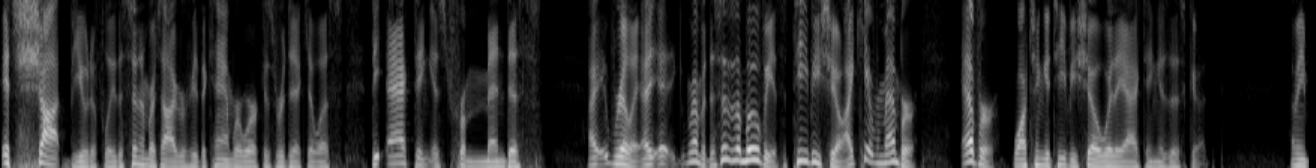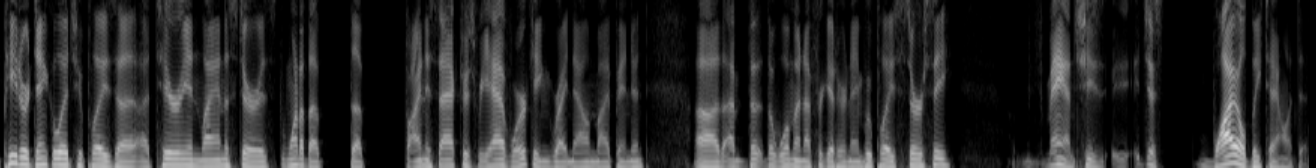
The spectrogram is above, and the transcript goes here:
It's shot beautifully. The cinematography, the camera work is ridiculous. The acting is tremendous. I really, I, I, remember this isn't a movie; it's a TV show. I can't remember ever watching a TV show where the acting is this good. I mean, Peter Dinklage, who plays a, a Tyrion Lannister, is one of the the finest actors we have working right now, in my opinion. Uh, the the woman I forget her name who plays Cersei, man, she's just wildly talented.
